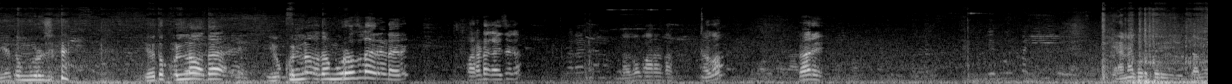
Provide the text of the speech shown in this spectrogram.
ये तो मुरज. ये तो खुल्ला होता. ये खुल्ला होता. मुरजला रे डायरेक्ट पराठा खायचा का? नको पराठा नको. का रे? हे घ्या ना कुठतरी चालू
